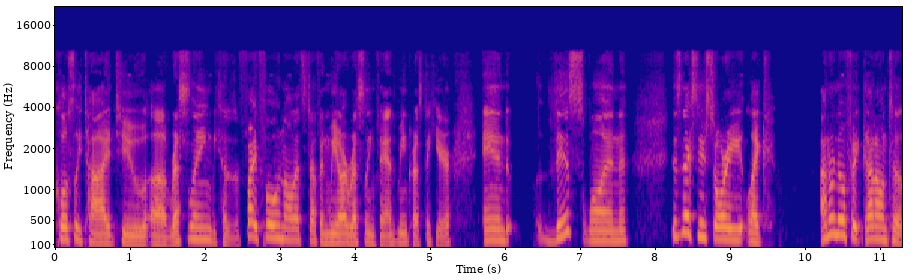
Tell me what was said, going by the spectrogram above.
closely tied to uh, wrestling because of Fightful and all that stuff, and we are wrestling fans. Me and Cresta here, and this one, this next news story, like I don't know if it got onto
